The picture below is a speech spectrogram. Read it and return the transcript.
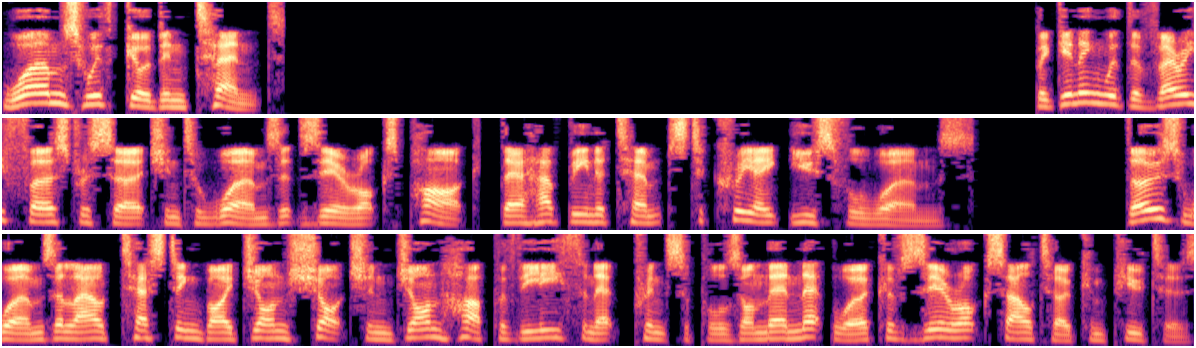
Worms with good intent. Beginning with the very first research into worms at Xerox PARC, there have been attempts to create useful worms. Those worms allowed testing by John Schoch and John Hupp of the Ethernet principles on their network of Xerox Alto computers.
